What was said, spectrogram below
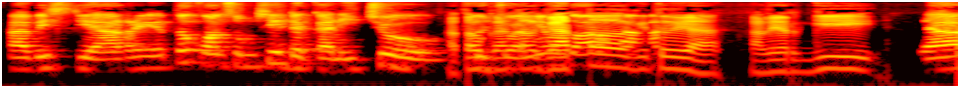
habis diare itu konsumsi degan hijau. Atau Tujuannya untuk gatal-gatal gitu ya, alergi. Ya,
